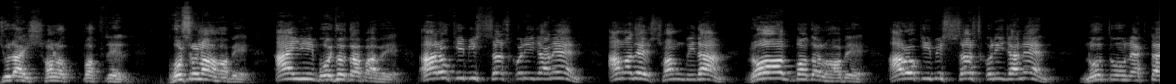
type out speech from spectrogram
জুলাই সনদপত্রের ঘোষণা হবে, আইনি বৈধতা পাবে। আরও কি বিশ্বাস করি জানেন? আমাদের সংবিধান রদ বদল হবে। আরও কি বিশ্বাস করি জানেন? নতুন একটা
